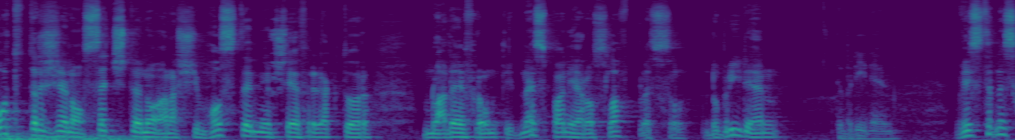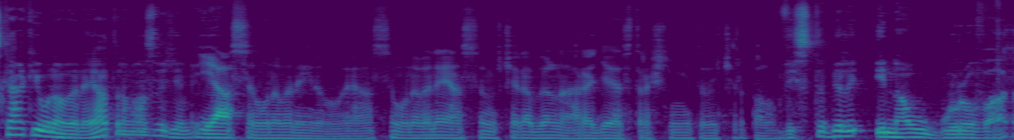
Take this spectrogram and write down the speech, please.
podtrženo, sečteno a naším hostem je šéf-redaktor Mladé fronty dnes, pan Jaroslav Plesl. Dobrý den. Dobrý den. Vy jste dneska nějaký unavený, já to na vás vidím. Já jsem unavený, no. Já jsem unavený, já jsem včera byl na hradě a strašně mě to vyčerpalo. Vy jste byli inaugurovat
